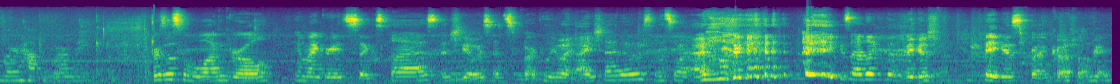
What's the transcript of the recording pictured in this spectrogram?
learn how to wear makeup. There was this one girl in my grade six class, and she always had sparkly white eyeshadows. That's why I wore it. Because I had like the biggest, biggest friend crush on her.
